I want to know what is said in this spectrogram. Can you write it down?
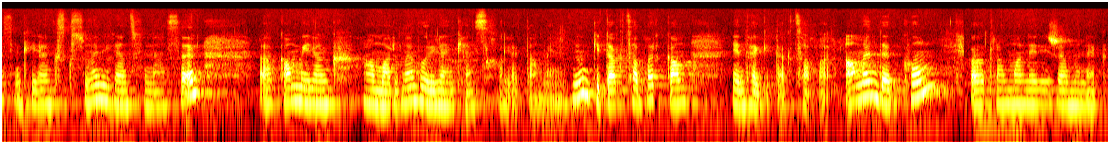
այսինքն իրանք սկսում են իրենց վնասել, կամ իրանք համարում են, որ իրանք են սխալ այդ ամենը։ գիտակցաբար կամ ենթագիտակցաբար։ Ամեն դեպքում տրավմաների ժամանակ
